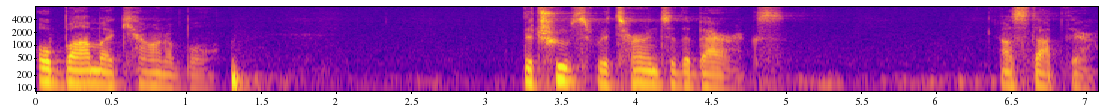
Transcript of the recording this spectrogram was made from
Obama accountable, the troops returned to the barracks. I'll stop there.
